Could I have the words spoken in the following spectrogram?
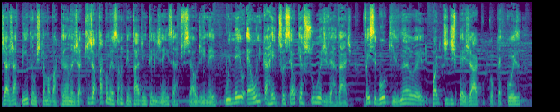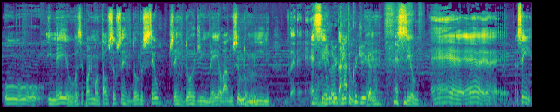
Já já pinta um esquema bacana, já, que já tá começando a pintar de inteligência artificial de e-mail. O e-mail é a única rede social que é sua de verdade. Facebook, né, ele pode te despejar com qualquer coisa. O, e-mail, você pode montar o seu servidor, o seu servidor de e-mail lá no seu domínio. É, é seu Hillary dado, Clinton que o diga, é, né? É seu. é, é, é, assim,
